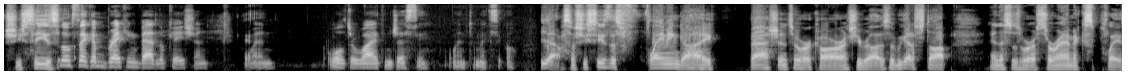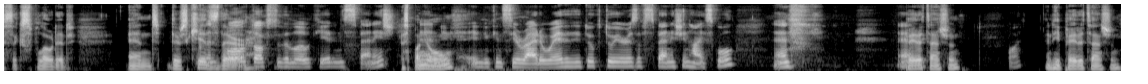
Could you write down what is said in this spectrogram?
she sees Looks like a Breaking Bad location when Walter White and Jesse went to Mexico. Yeah, so she sees this flaming guy bash into her car, and she realizes that we got to stop. And this is where a ceramics place exploded, and there's kids then there. Paul talks to the little kid in Spanish. Espanol. And, and you can see right away that he took two years of Spanish in high school. And Paid attention? And he paid attention.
